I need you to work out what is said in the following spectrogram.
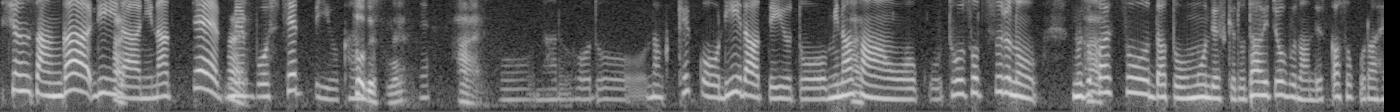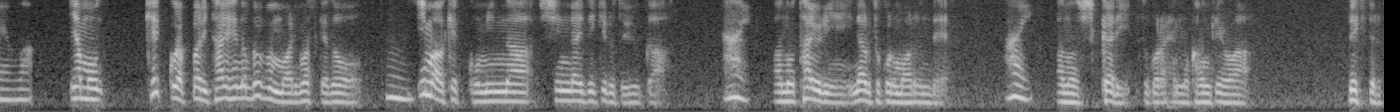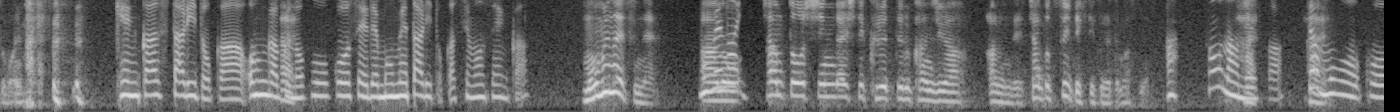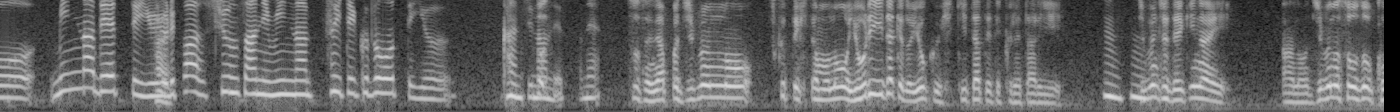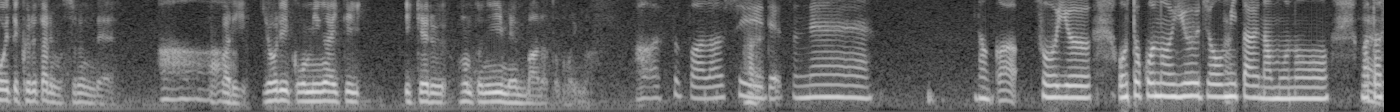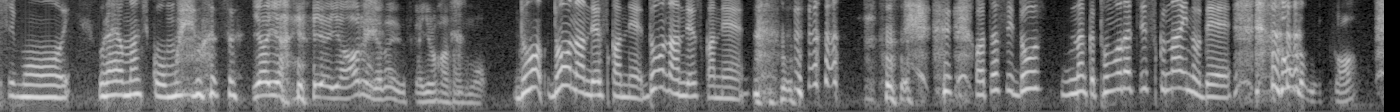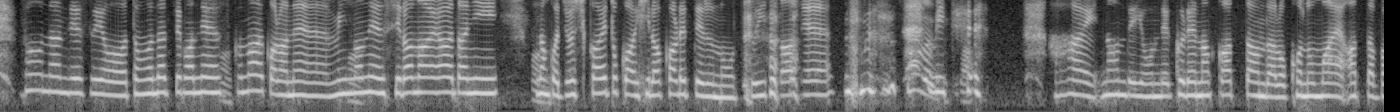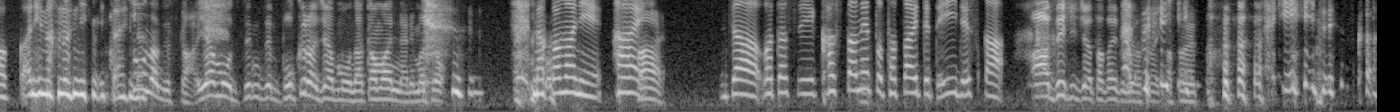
しゅんさんがリーダーになって、綿棒してっていう感じそうですねですねはい。おーなるほどなんか結構リーダーっていうと皆さんをこう統率するの難しそうだと思うんですけど、大丈夫なんですか？そこら辺は。いやもう結構やっぱり大変な部分もありますけど、うん、今は結構みんな信頼できるというか、はいあの、頼りになるところもあるんで、はいあの、しっかりそこら辺の関係はできてると思います。喧嘩したりとか音楽の方向性で揉めたりとかしませんか、揉めないですね。揉めないちゃんと信頼してくれてる感じがあるんで、ちゃんとついてきてくれてますね。あそうなんですか、じゃあはいもうこうみんなでっていうよりか、しゅんさんにみんなついていくぞっていう感じなんですかね。そうですね。やっぱ自分の作ってきたものをよりだけどよく引き立ててくれたり、うんうん、自分じゃできない、あの、自分の想像を超えてくれたりもするんで、やっぱりよりこう磨いていける、本当にいいメンバーだと思います。あー素晴らしいですね。なんかそういう男の友情みたいなものを私も羨ましく思います。いやいやいやいやいや、あるんじゃないですか、いろはさんも。どうどうなんですかね？どうなんですかね？私どうなんか友達少ないので。そうなんですか？そうなんですよ。友達がねはい。少ないからねみんなね知らない間にはい。なんか女子会とか開かれてるのをツイッターで で見て。はい。なんで呼んでくれなかったんだろうこの前会ったばっかりなのにみたいそうななんですか？いやもう全然僕らじゃあもう仲間になりましょう。仲間に。はい。はい。じゃあ私カスタネット叩いてていいですか？あ、ぜひじゃあ叩いてください。カスタネットいいですか？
